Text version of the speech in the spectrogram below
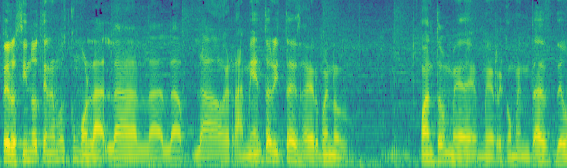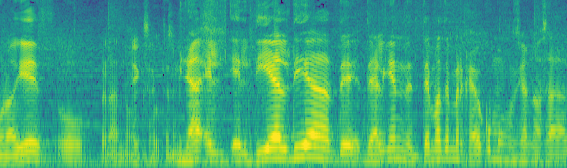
pero sí no tenemos como la, la, la, herramienta ahorita de saber, bueno, ¿cuánto me, me recomendás de 1 a 10? O, ¿verdad? No, Mira, el, el, día al día de, de, alguien en temas de mercado, ¿cómo funciona? O sea,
